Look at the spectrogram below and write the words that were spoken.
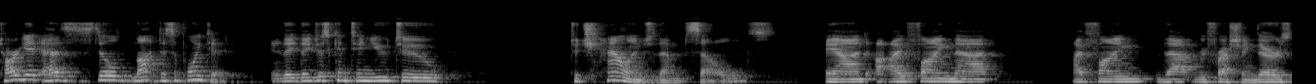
Target has still not disappointed they, they just continue to to challenge themselves. And i find that i find that refreshing. There's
